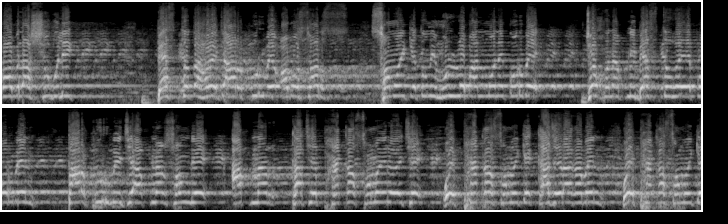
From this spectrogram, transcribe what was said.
কবলা ব্যস্ততা হয়ে যাওয়ার পূর্বে অবসর সময়কে তুমি মূল্যবান মনে করবে। যখন আপনি ব্যস্ত হয়ে পড়বেন তার পূর্বে যে আপনার সঙ্গে আপনার কাছে ফাঁকা সময় রয়েছে, ওই ফাঁকা সময়কে কাজে লাগাবেন, ওই ফাঁকা সময়কে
